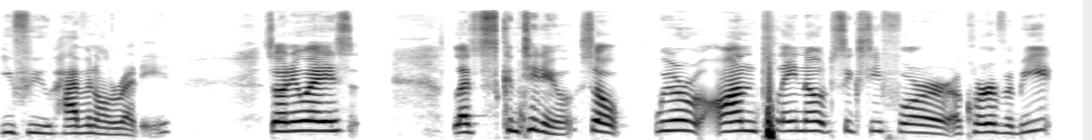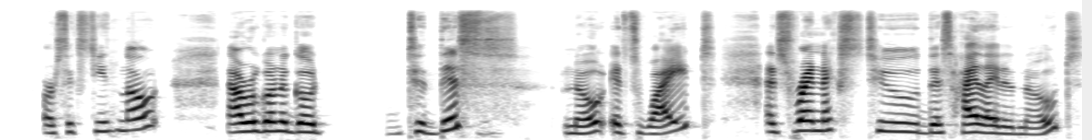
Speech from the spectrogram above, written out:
if you haven't already. So anyways, let's continue. So we were on play note 60 for a quarter of a beat, or 16th note. Now we're going to go to this note. It's white. And it's right next to this highlighted note.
